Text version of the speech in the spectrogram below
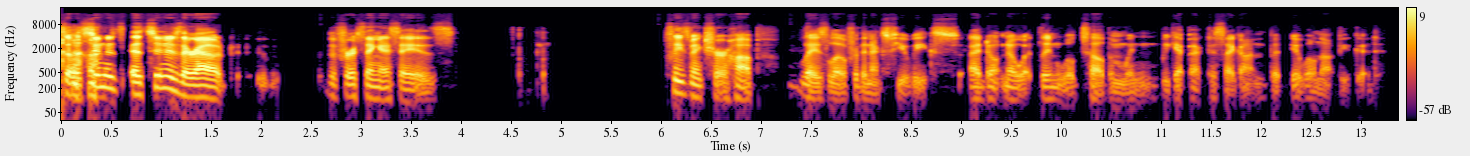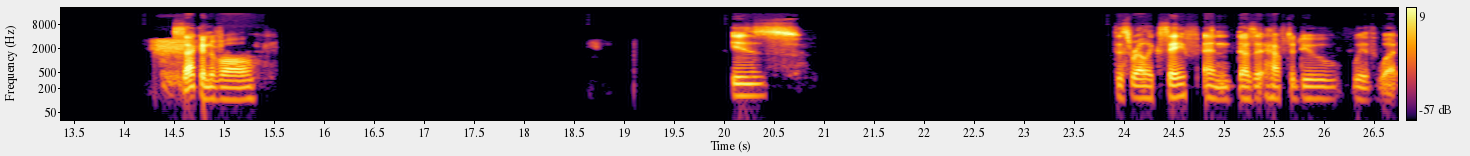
so as soon as as soon as they're out, the first thing I say is, please make sure Hop lays low for the next few weeks. I don't know what Lynn will tell them when we get back to Saigon, but it will not be good. Second of all, is this relic safe and does it have to do with what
